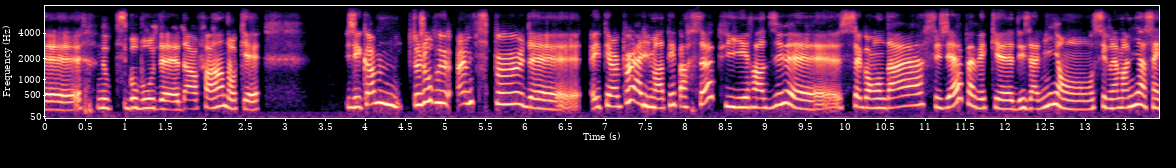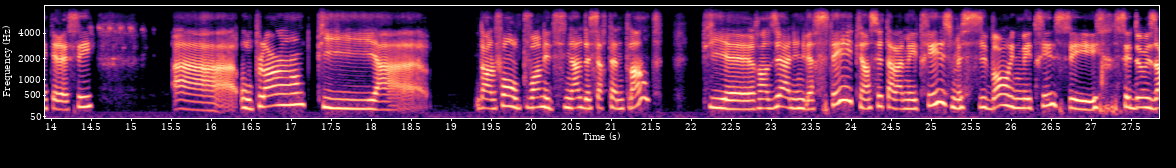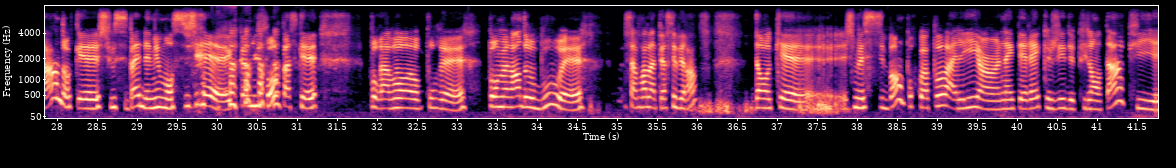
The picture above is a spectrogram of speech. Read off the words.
nos petits bobos d'enfants. Donc j'ai comme toujours eu un petit peu de été un peu alimentée par ça puis rendu secondaire cégep avec des amis on s'est vraiment mis à s'intéresser aux plantes, puis à, dans le fond, au pouvoir médicinal de certaines plantes. Puis euh, rendu à l'université, puis ensuite à la maîtrise, je me suis dit, bon, une maîtrise, c'est, c'est deux ans, donc euh, je suis aussi bien d'aimer mon sujet euh, comme il faut, parce que pour avoir, pour, pour me rendre au bout, ça prend de la persévérance. Donc, je me suis dit, bon, pourquoi pas aller à un intérêt que j'ai depuis longtemps, puis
